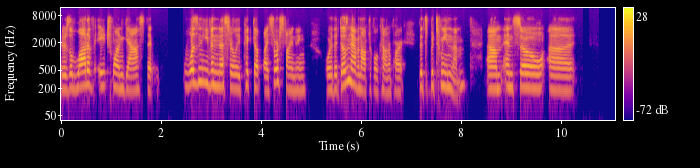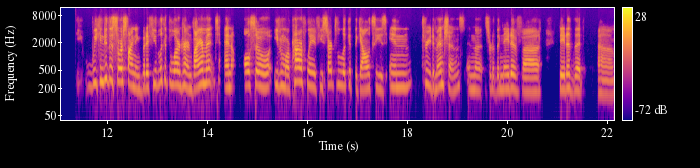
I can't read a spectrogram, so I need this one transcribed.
there's a lot of H1 gas that wasn't even necessarily picked up by source finding or that doesn't have an optical counterpart that's between them. Um, and so uh, we can do the source finding, but if you look at the larger environment and also even more powerfully, if you start to look at the galaxies in three dimensions in the sort of the native uh, data that uh,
